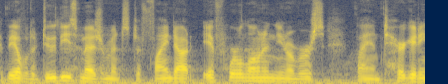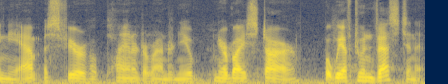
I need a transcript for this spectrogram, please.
to be able to do these measurements to find out if we're alone in the universe by interrogating the atmosphere of a planet around a nearby star. But we have to invest in it.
